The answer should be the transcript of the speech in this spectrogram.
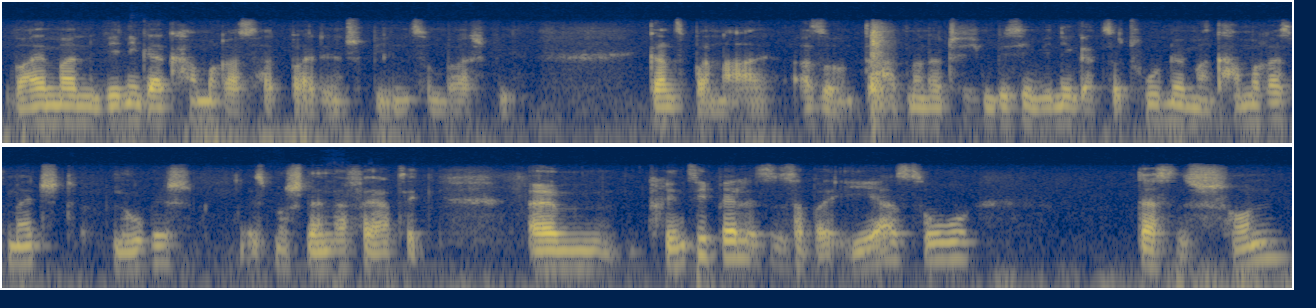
weil man weniger Kameras hat bei den Spielen zum Beispiel. Ganz banal. Also da hat man natürlich ein bisschen weniger zu tun, wenn man Kameras matcht. Logisch, ist man schneller fertig. Ähm, prinzipiell ist es aber eher so, dass es schon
